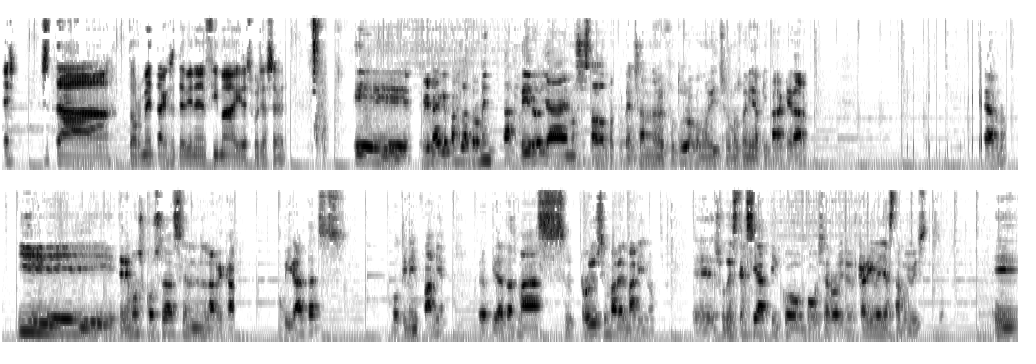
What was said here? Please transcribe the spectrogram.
es- esta tormenta que se te viene encima y después ya se ve? Eh, primero hay que pasar la tormenta, pero ya hemos estado pensando en el futuro. Como he dicho, hemos venido aquí para quedar. quedarnos. Y tenemos cosas en la como piratas, botín infamia, pero piratas más rollo sin del marino. Eh, sudeste asiático, un poco ese rollo. El Caribe ya está muy visto. Eh,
